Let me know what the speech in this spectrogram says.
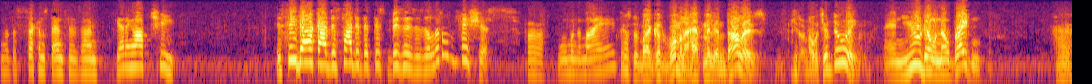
Under the circumstances, I'm getting off cheap. You see, Doc, I've decided that this business is a little vicious for a woman of my age. Yes, but my good woman, a half million dollars. You don't know what you're doing. And you don't know Braden. Huh.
